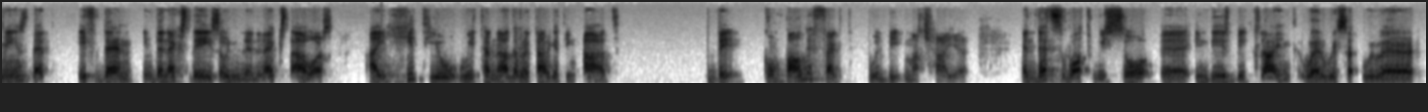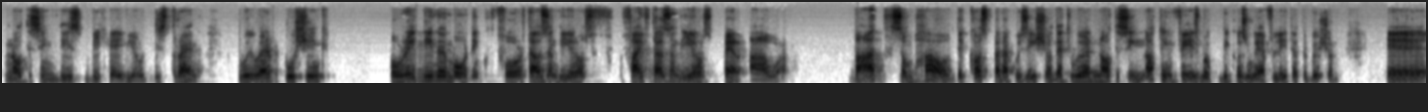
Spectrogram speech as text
means that if then in the next days or in the next hours I hit you with another retargeting ad, the compound effect will be much higher. And that's what we saw uh, in this big client where we, we were noticing this behavior, this trend. We were pushing already in the morning 4,000 euros, 5,000 euros per hour. But somehow the cost per acquisition that we were noticing, not in Facebook because we have late attribution, uh,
